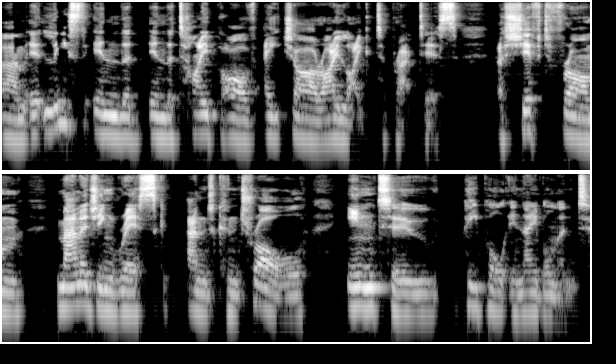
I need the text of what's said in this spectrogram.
um, at least in the in the type of hr i like to practice a shift from managing risk and control into people enablement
